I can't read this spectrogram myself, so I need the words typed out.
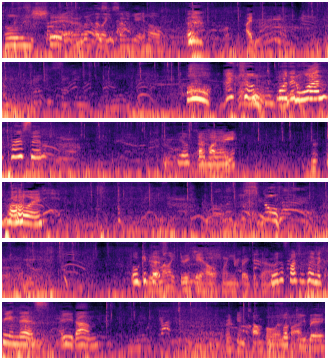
Holy shit! And I left at like 78 health. I Oh, I killed more than one person. Feels good, That bot man. me? Probably. no. Oh, get Dude, I'm at like 3k health when you break it down. Who down. the fuck should play McCree in this? Are you dumb? Freaking tumble and Fuck fine. you, man.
